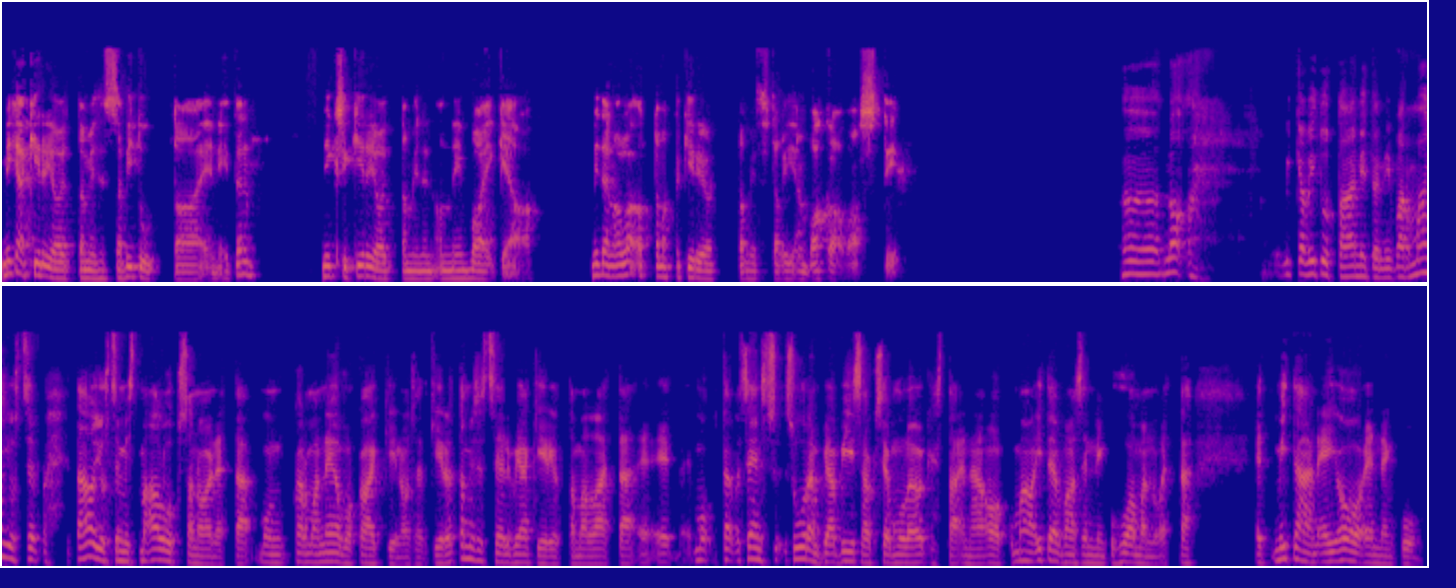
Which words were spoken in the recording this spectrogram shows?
Mikä kirjoittamisessa vituttaa eniten? Miksi kirjoittaminen on niin vaikeaa? Miten olla ottamatta kirjoittamista liian vakavasti? Öö, no, mikä vituttaa eniten, niin varmaan just se, tämä on just se, mistä mä aluksi sanoin, että mun varmaan neuvo kaikkiin on se, että kirjoittamisesta selviää kirjoittamalla, että e, e, sen suurempia viisauksia mulle ei oikeastaan enää ole, kun mä oon itse vaan sen niin kuin huomannut, että, että mitään ei ole ennen kuin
